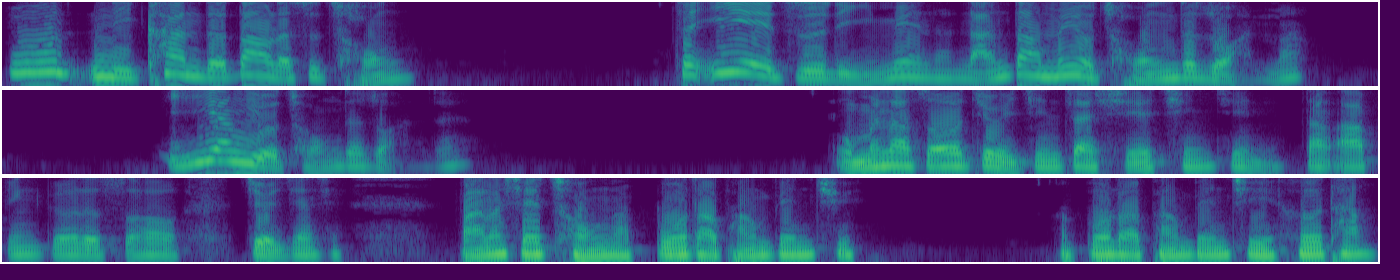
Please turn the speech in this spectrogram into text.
不，你看得到的是虫，在叶子里面呢，难道没有虫的卵吗？一样有虫的卵的。我们那时候就已经在学清净，当阿兵哥的时候就已经。把那些虫啊拨到旁边去，啊拨到旁边去喝汤。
